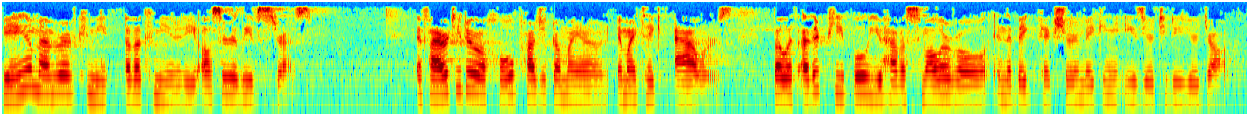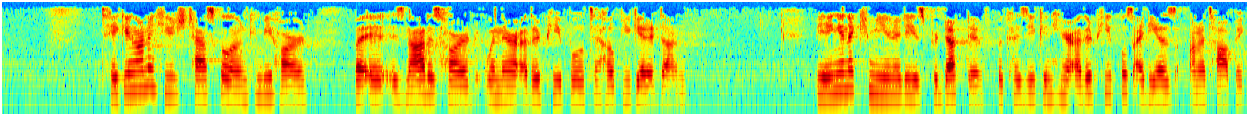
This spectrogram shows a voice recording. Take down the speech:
Being a member of, commu- of, a community also relieves stress. If I were to do a whole project on my own, it might take hours, but with other people, you have a smaller role in the big picture, making it easier to do your job. Taking on a huge task alone can be hard, but it is not as hard when there are other people to help you get it done. Being in a community is productive because you can hear other people's ideas on a topic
